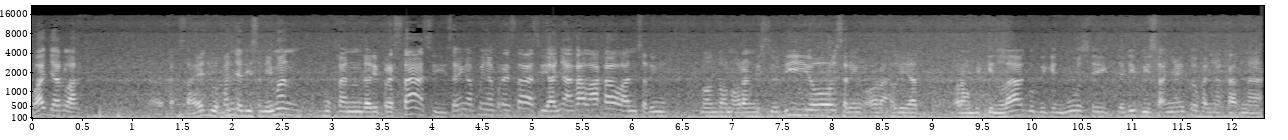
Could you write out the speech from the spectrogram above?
wajar lah. Eh, saya juga kan jadi seniman bukan dari prestasi. Saya nggak punya prestasi hanya akal-akalan. Sering nonton orang di studio sering orang lihat orang bikin lagu bikin musik. Jadi bisanya itu hanya karena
